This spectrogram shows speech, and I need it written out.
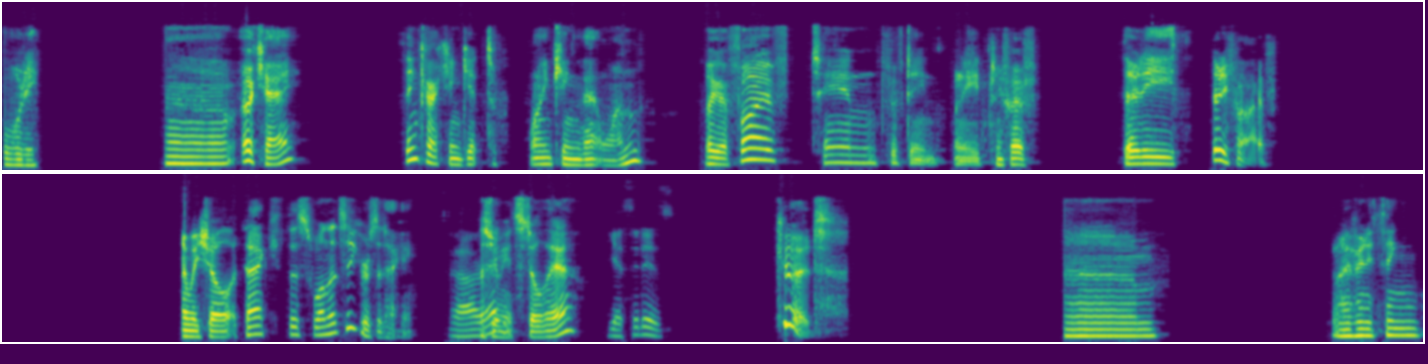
40. Um, okay. think I can get to flanking that one. I go 5, 10, 15, 20, 25, 30, 35. And we shall attack this one that Seeker is attacking. All right. Assuming it's still there. Yes, it is. Good. Um, do I have anything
